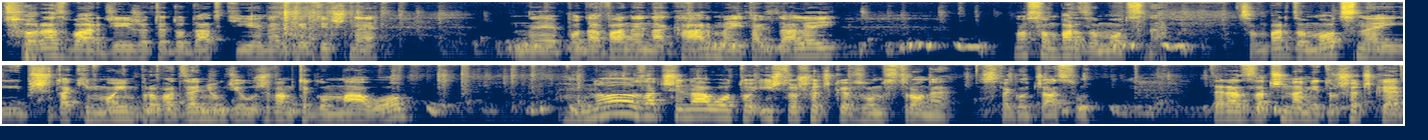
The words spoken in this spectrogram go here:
coraz bardziej, że te dodatki energetyczne e, podawane na karmę i tak dalej, no są bardzo mocne. Są bardzo mocne i przy takim moim prowadzeniu, gdzie używam tego mało, no zaczynało to iść troszeczkę w złą stronę swego czasu. Teraz zaczyna mnie troszeczkę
